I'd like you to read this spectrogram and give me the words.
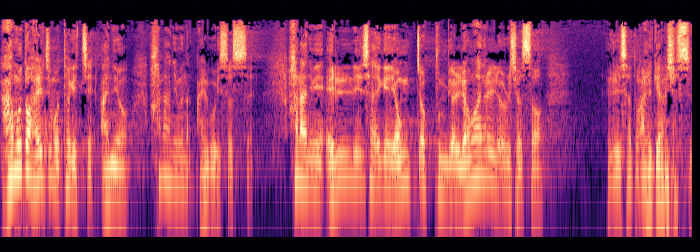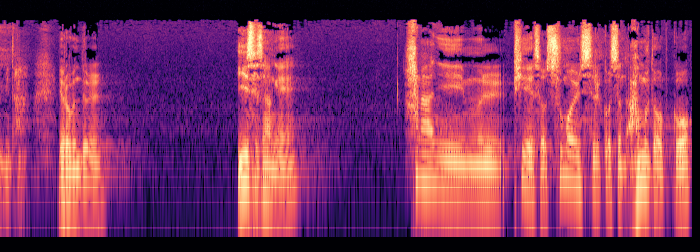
아무도 알지 못하겠지. 아니요. 하나님은 알고 있었어요. 하나님이 엘리사에게 영적 분별 영안을 열으셔서 엘리사도 알게 하셨습니다. 여러분들 이 세상에 하나님을 피해서 숨어 있을 것은 아무도 없고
